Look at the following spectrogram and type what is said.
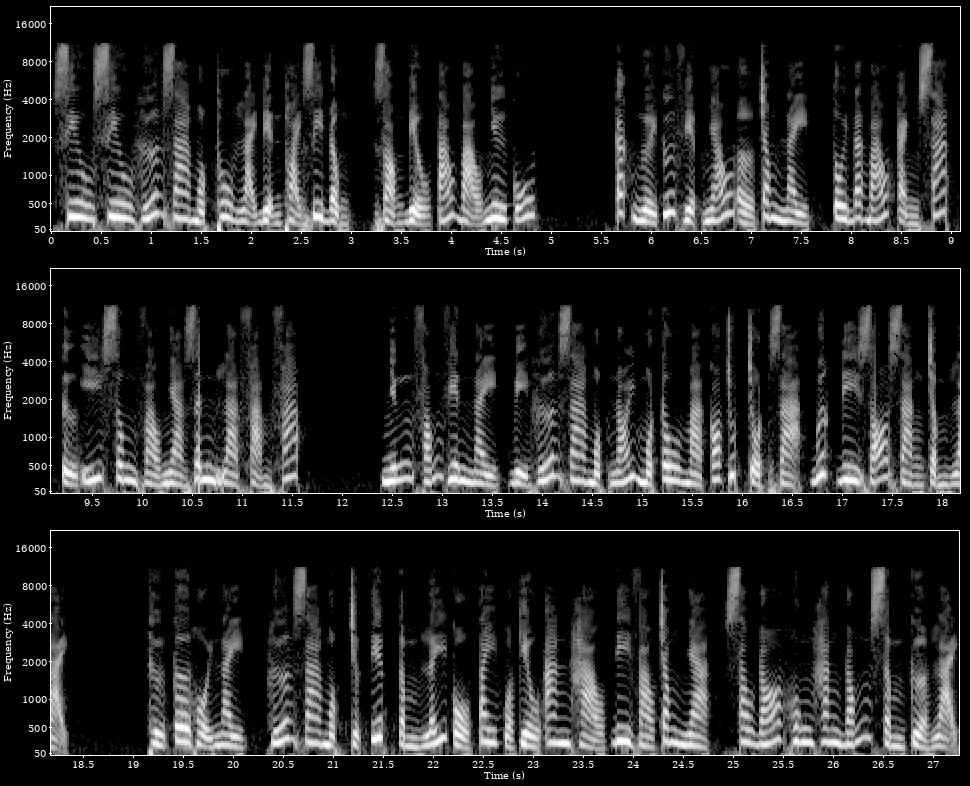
Siêu siêu hứa ra một thu lại điện thoại di động, giọng điệu táo bảo như cũ. Các người cứ việc nháo ở trong này, tôi đã báo cảnh sát, tự ý xông vào nhà dân là phạm pháp. Những phóng viên này bị hứa ra một nói một câu mà có chút trột dạ, bước đi rõ ràng chậm lại. Thử cơ hội này, hứa ra một trực tiếp cầm lấy cổ tay của Kiều An Hảo đi vào trong nhà, sau đó hung hăng đóng sầm cửa lại.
